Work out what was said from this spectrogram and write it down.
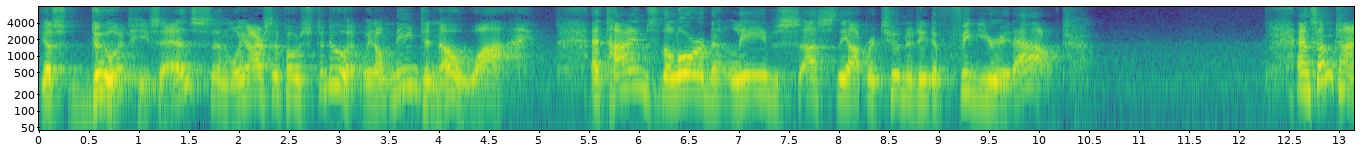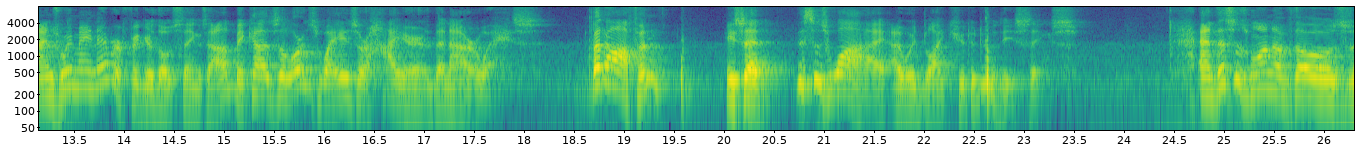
Just do it, he says, and we are supposed to do it. We don't need to know why. At times, the Lord leaves us the opportunity to figure it out. And sometimes we may never figure those things out because the Lord's ways are higher than our ways. But often, he said, This is why I would like you to do these things. And this is one of those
